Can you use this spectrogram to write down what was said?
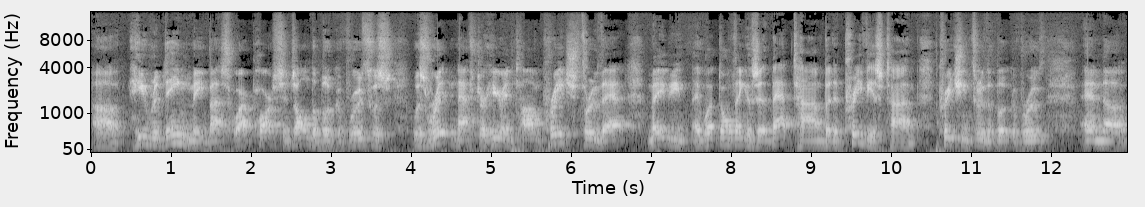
uh, "He Redeemed Me" by Squire Parsons on the book of Ruth was was written after hearing Tom preach through that. Maybe I don't think it was at that time, but a previous time preaching through the book of Ruth, and uh,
